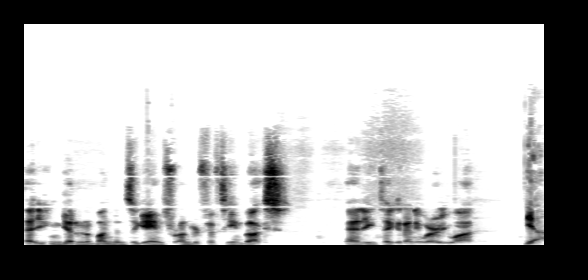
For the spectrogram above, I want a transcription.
that you can get an abundance of games for under 15 bucks and you can take it anywhere you want. Yeah,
